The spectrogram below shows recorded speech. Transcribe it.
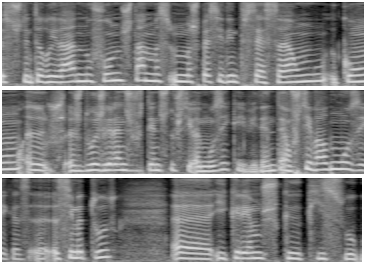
A sustentabilidade, no fundo, está numa, numa espécie de interseção com as, as duas grandes vertentes do festival. A música, evidente, é um festival de música, acima de tudo, eh, e queremos que, que isso,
